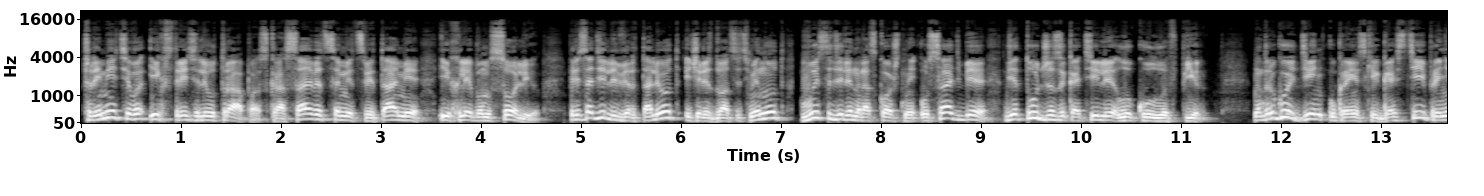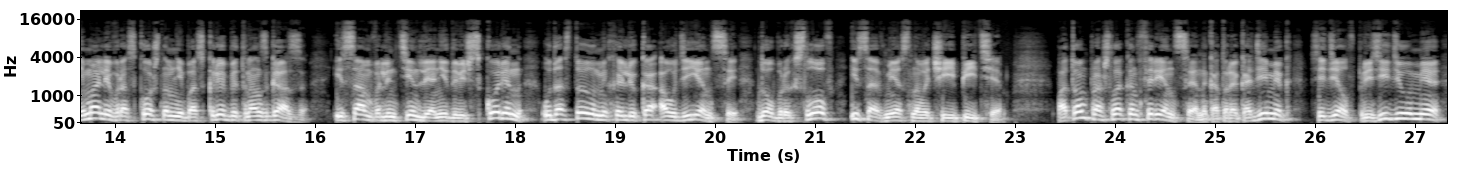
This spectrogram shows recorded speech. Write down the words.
В Шереметьево их встретили у трапа с красавицами, цветами и хлебом-солью, пересадили в вертолет и через 20 минут высадили на роскошной усадьбе, где тут же закатили Лукуллов пир. На другой день украинских гостей принимали в роскошном небоскребе трансгаза, и сам Валентин Леонидович Скорин удостоил Михайлюка аудиенции, добрых слов и совместного чаепития. Потом прошла конференция, на которой академик сидел в президиуме,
